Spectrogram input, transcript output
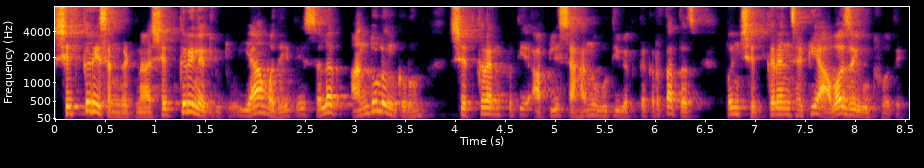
शेतकरी संघटना शेतकरी नेतृत्व यामध्ये ते सलग आंदोलन करून शेतकऱ्यांप्रती आपली सहानुभूती व्यक्त करतातच पण शेतकऱ्यांसाठी आवाजही उठवते.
